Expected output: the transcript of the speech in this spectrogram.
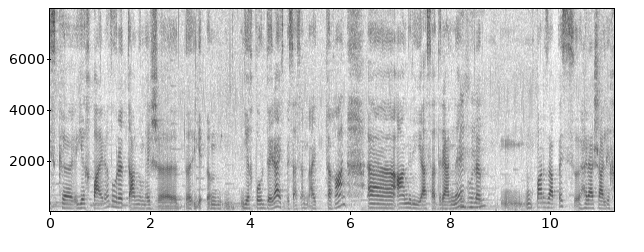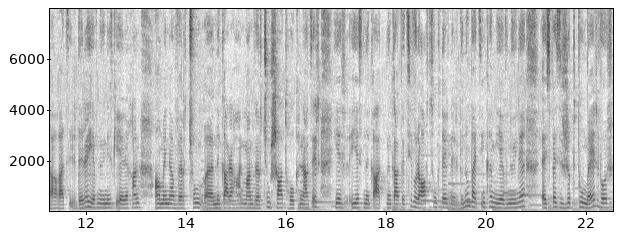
իսկ եղբայրը, որը տանում էր եղբոր դերը, այսպես ասեմ, այդ տղան, Անրի Ասատրյանն էր, որը պարզապես հրաշալի խաղաց իր դերը եւ նույնիսկ երեխան ամենավերջում նկարահանման վերջում շատ հոգնած էր եւ ես նկա նկատեցի, որ արցունքներն էր գնում, բայց ինքը միևնույն է, այսպես ճպտում էր, որ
